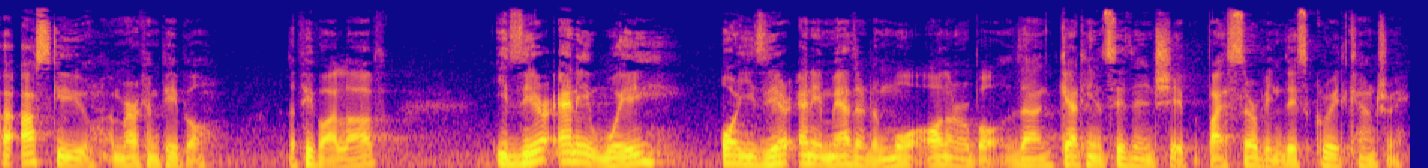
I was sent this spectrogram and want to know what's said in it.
I ask you, American people, the people I love, is there any way or is there any method more honorable than getting citizenship by serving this great country?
